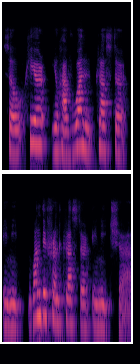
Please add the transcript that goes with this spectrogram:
So here you have one cluster in each, one different cluster in each uh,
